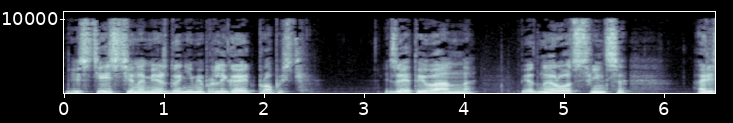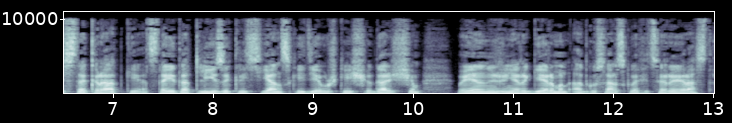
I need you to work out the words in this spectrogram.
Естественно, между ними пролегает пропасть. Лизавета Ивановна, бедная родственница, аристократки, отстоит от Лизы, крестьянской девушки, еще дальше, чем военный инженер Герман от гусарского офицера Эраста.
